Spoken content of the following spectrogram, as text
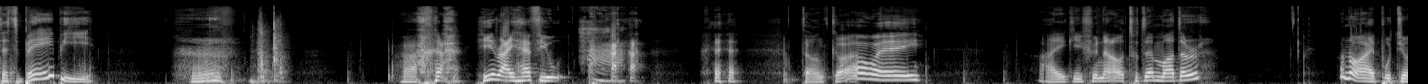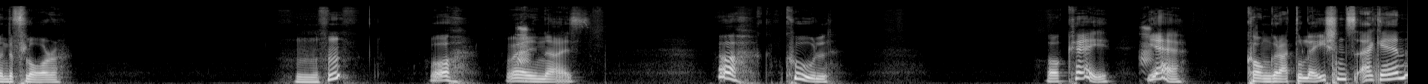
That's baby! Here I have you. don't go away. I give you now to the mother. Oh no, I put you on the floor. Mm-hmm. Oh, very nice. Oh, cool. Okay, yeah. Congratulations again.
